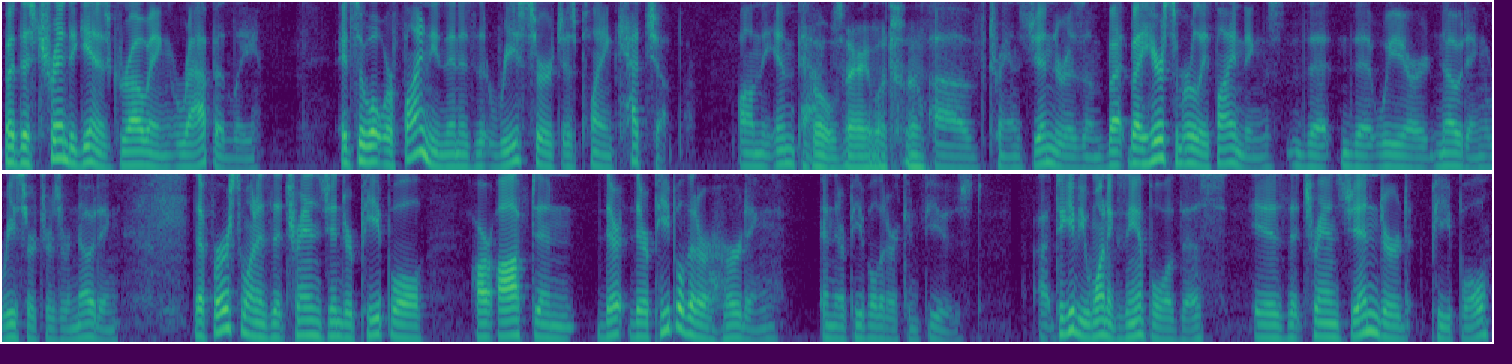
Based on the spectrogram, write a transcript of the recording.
But this trend again is growing rapidly. And so what we're finding then is that research is playing catch up on the impact Oh, very much so. of transgenderism. But but here's some early findings that that we are noting, researchers are noting. The first one is that transgender people are often they're they're people that are hurting and they're people that are confused. Uh, to give you one example of this is that transgendered people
